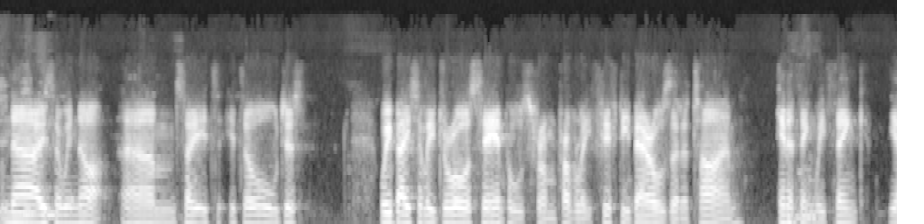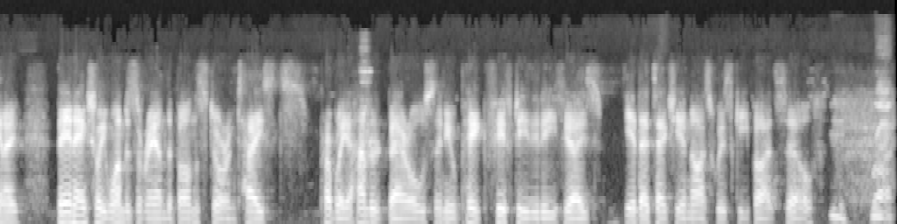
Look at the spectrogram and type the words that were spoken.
No, so we're not. Um, so it's it's all just we basically draw samples from probably 50 barrels at a time. Anything we think, you know, Ben actually wanders around the bond store and tastes probably 100 barrels, and he'll pick 50 that he goes, yeah, that's actually a nice whiskey by itself. Right.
